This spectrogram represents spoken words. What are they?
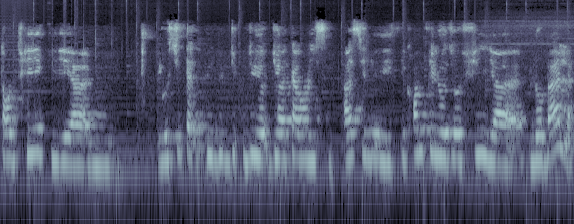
tantriques et, et aussi du, du, du-. Hein, c'est les, grandes philosophies euh, globales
